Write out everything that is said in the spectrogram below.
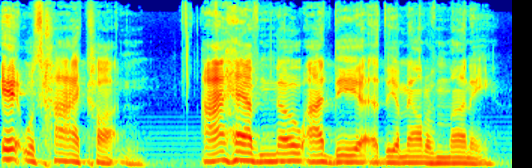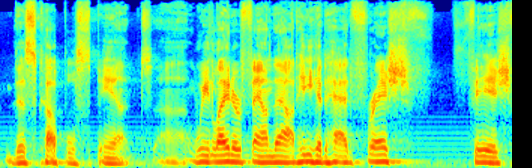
it was high cotton. I have no idea the amount of money this couple spent. Uh, we later found out he had had fresh fish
